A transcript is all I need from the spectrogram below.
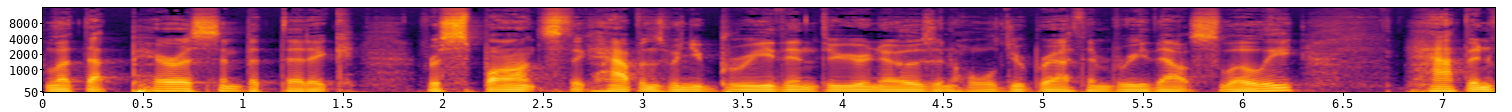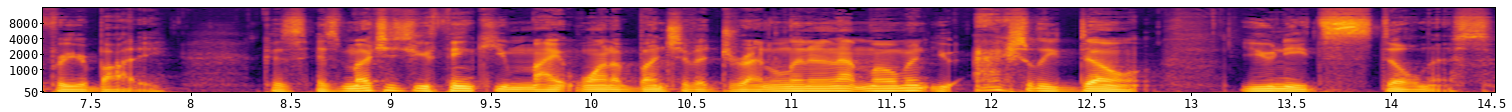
Let that parasympathetic response that happens when you breathe in through your nose and hold your breath and breathe out slowly happen for your body. Because as much as you think you might want a bunch of adrenaline in that moment, you actually don't. You need stillness,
